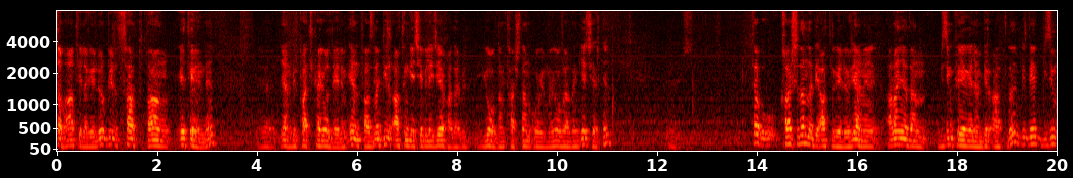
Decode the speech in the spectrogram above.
tabi atıyla geliyor. Bir Sarp dağın eteğinden e, yani bir patika yol diyelim en fazla bir atın geçebileceği kadar bir yoldan, taştan oyulma yollardan geçerken e, tabi karşıdan da bir atlı geliyor. Yani Alanya'dan bizim köye gelen bir atlı, bir de bizim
